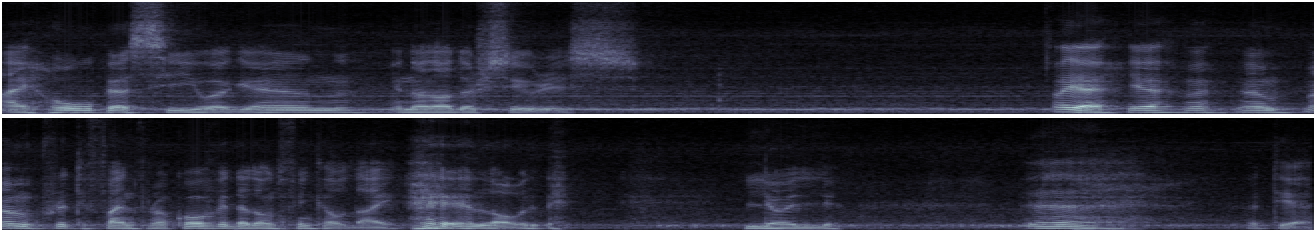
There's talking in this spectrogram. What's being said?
I hope I see you again in another series. Oh yeah, yeah, I'm, I'm pretty fine from COVID, I don't think I'll die. Lol. Lol. Uh, but yeah,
